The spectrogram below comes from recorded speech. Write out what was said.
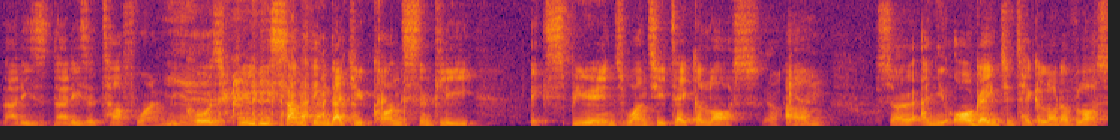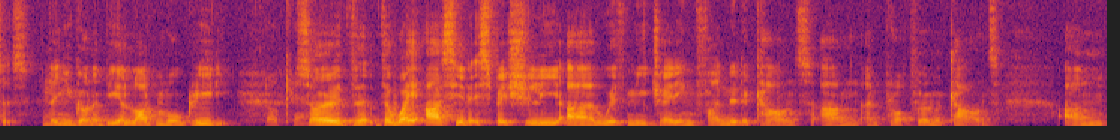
that is that is a tough one Yeah. because greed is something that you constantly experience once you take a loss. Um, Okay. so and you are going to take a lot of losses, then you're going to be a lot more greedy. Okay. So the, the way I see it, especially uh, with me trading funded accounts um, and prop firm accounts, um,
